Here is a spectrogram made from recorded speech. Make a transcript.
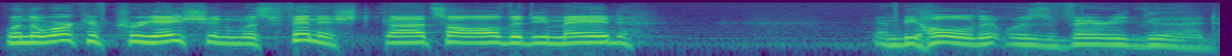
When the work of creation was finished, God saw all that He made, and behold, it was very good.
